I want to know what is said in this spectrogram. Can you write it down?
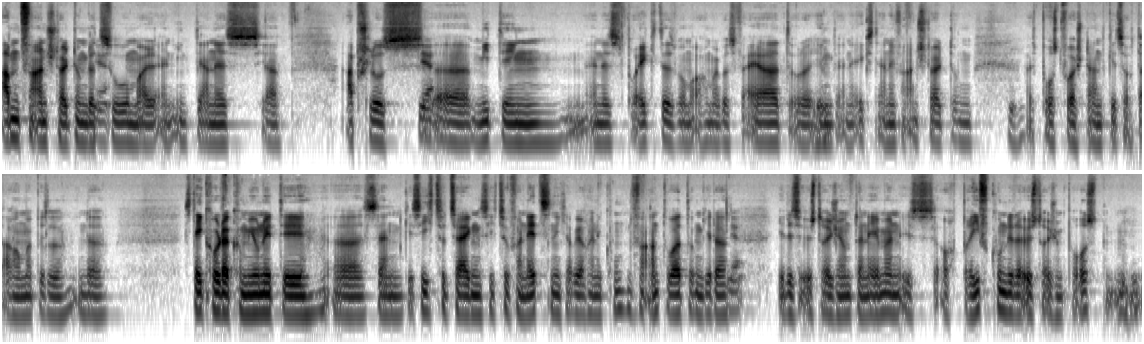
Abendveranstaltung dazu, ja. mal ein internes ja, Abschlussmeeting ja. äh, eines Projektes, wo man auch mal was feiert oder mhm. irgendeine externe Veranstaltung. Mhm. Als Postvorstand geht es auch darum, ein bisschen in der Stakeholder-Community äh, sein Gesicht zu zeigen, sich zu vernetzen. Ich habe ja auch eine Kundenverantwortung. Jeder ja jedes österreichische Unternehmen ist auch Briefkunde der österreichischen Post. Mhm.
